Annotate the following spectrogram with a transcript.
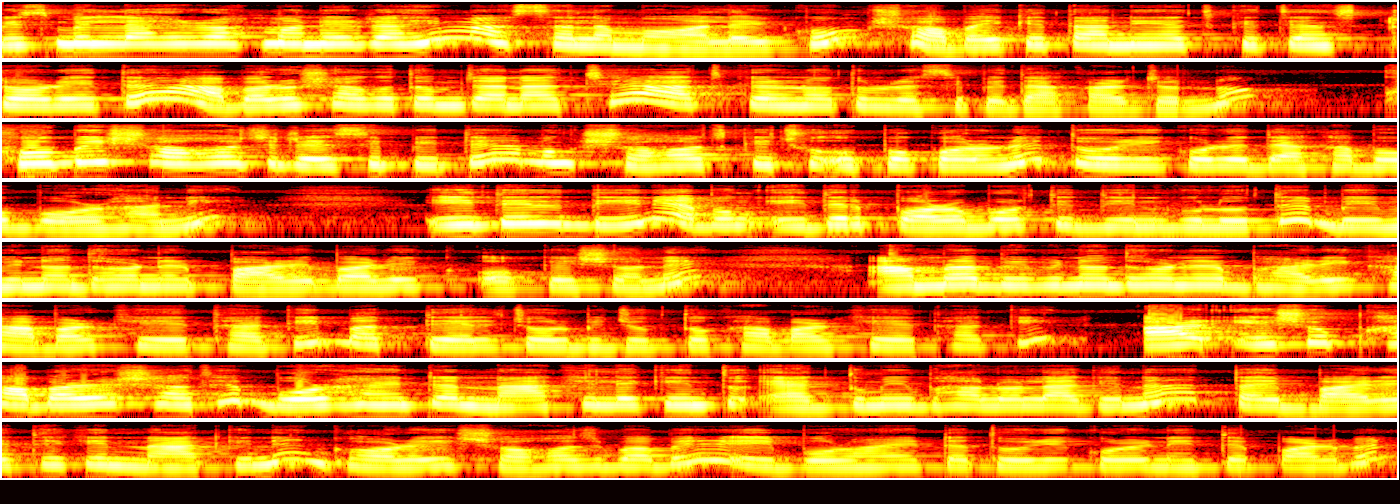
বিসমিল্লাহ রহমানের রাহিম আসসালামু আলাইকুম। সবাইকে তানিয়াজ কিচেন স্টোরিতে আবারও স্বাগতম জানাচ্ছি আজকের নতুন রেসিপি দেখার জন্য। খুবই সহজ রেসিপিতে এবং সহজ কিছু উপকরণে তৈরি করে দেখাবো বোরহানি। ঈদের দিন এবং ঈদের পরবর্তী দিনগুলোতে বিভিন্ন ধরনের পারিবারিক ওকেশনে আমরা বিভিন্ন ধরনের ভারী খাবার খেয়ে থাকি বা তেল চর্বিযুক্ত খাবার খেয়ে থাকি। আর এসব খাবারের সাথে বোরহানিটা না খেলে কিন্তু একদমই ভালো লাগে না। তাই বাইরে থেকে না কিনে ঘরেই সহজভাবে এই বোরহানিটা তৈরি করে নিতে পারবেন।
